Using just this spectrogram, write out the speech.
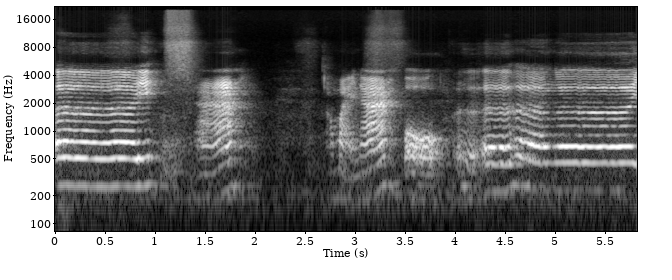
เอยนะเอาใหม่นะโบเออเออเออเอย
